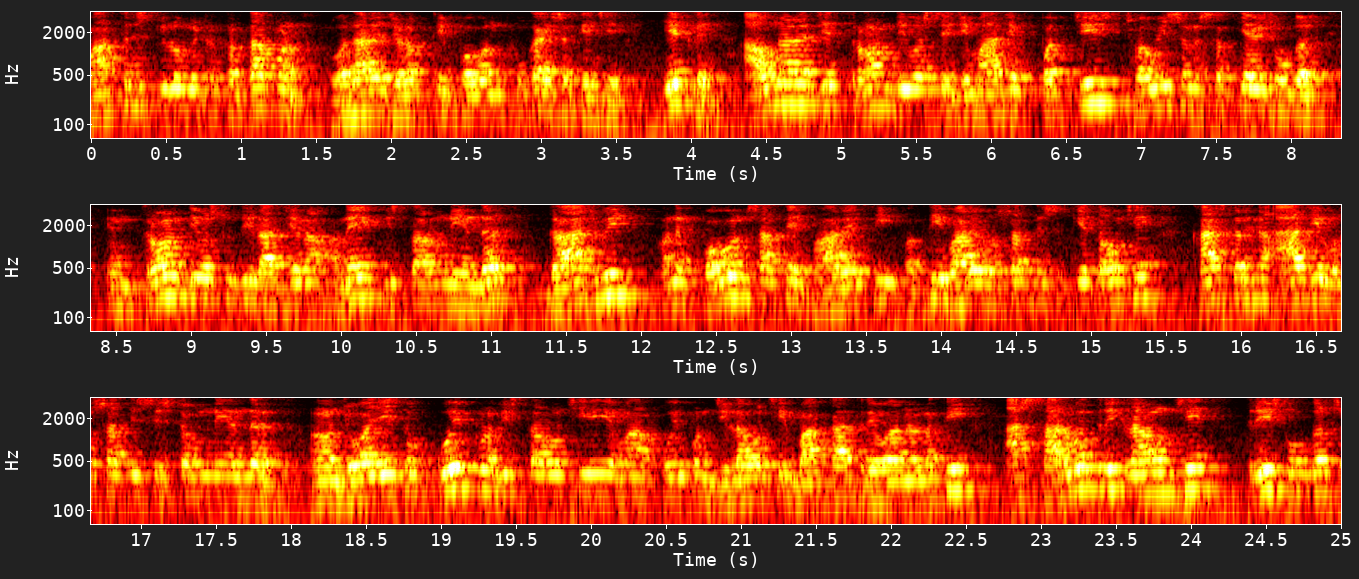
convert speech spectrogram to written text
પાંત્રીસ કિલોમીટર કરતાં પણ વધારે ઝડપથી પવન ફૂંકાઈ શકે છે. એટલે આવનારા જે ત્રણ દિવસ છે, જેમાં આજે પચીસ, છવ્વીસ અને સત્યાવીસ ઓગસ્ટ, એમ ત્રણ દિવસ સુધી રાજ્યના અનેક વિસ્તારોની અંદર ગાજવીજ અને પવન સાથે ભારેથી અતિ ભારે વરસાદની શક્યતાઓ છે. ખાસ કરીને આ જે વરસાદની સિસ્ટમની અંદર જોવા જઈએ તો કોઈ પણ વિસ્તારો છે, એમાં કોઈ પણ જિલ્લાઓ છે, બાકાત રહેવાના નથી. આ સાર્વત્રિક રાઉન્ડ છે. ત્રીસ ઓગસ્ટ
